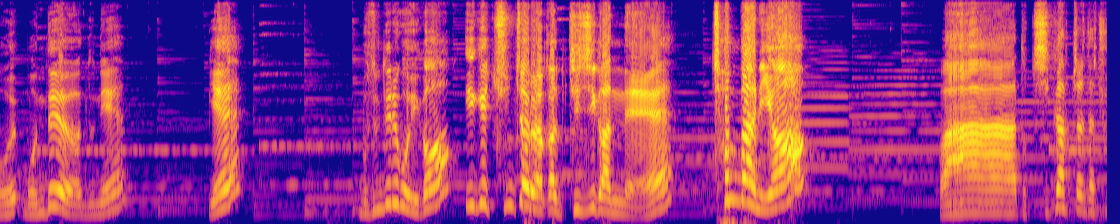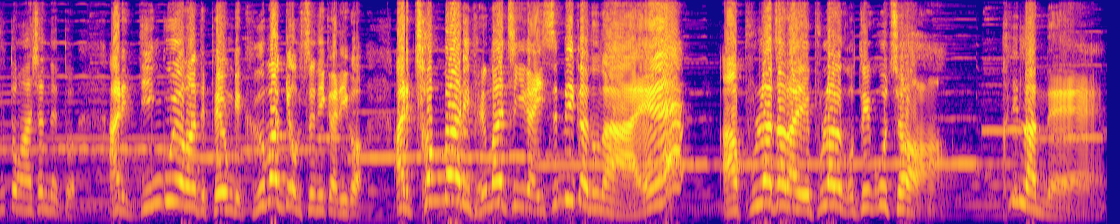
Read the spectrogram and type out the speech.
뭐, 뭔데요, 누님? 예? 무슨 일이고, 이거? 이게 진짜로 약간 기지 같네? 천만이요? 와, 또 지갑전사 출동하셨네, 또. 아니, 닝구 형한테 배운 게 그거밖에 없으니까, 이거. 아니, 천마리 백만치기가 있습니까, 누나? 예? 아, 불나잖아, 얘. 불나는 거 어떻게 고쳐? 큰일 났네.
